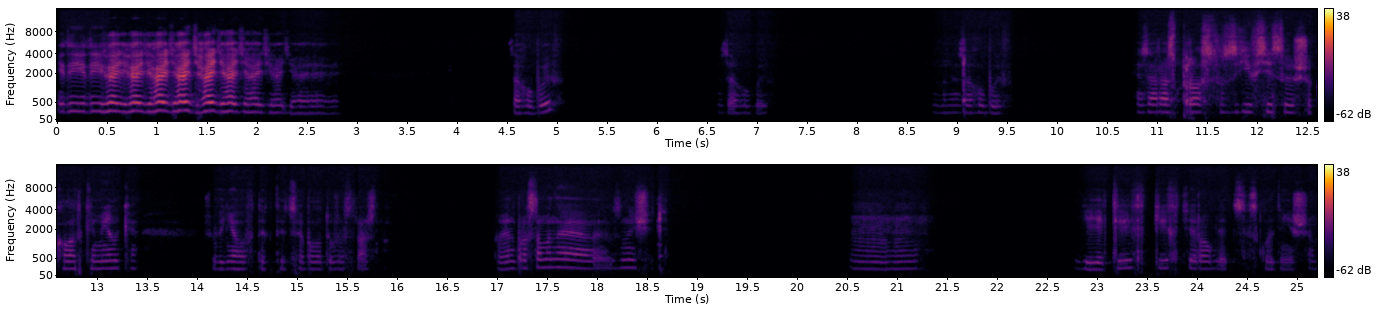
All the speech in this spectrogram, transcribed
Іди, іди, геть, геть, геть, геть, геть, геть, геть, геть, геть. Загубив? Загубив. Він мене загубив. Я зараз просто з'їв всі свої шоколадки мілки, щоб від нього втекти. Це було дуже страшно. Бо він просто мене знищить. Угу. Яких кіхті роблять це складніше.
